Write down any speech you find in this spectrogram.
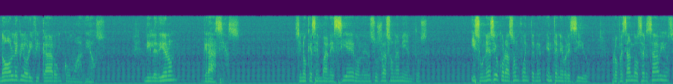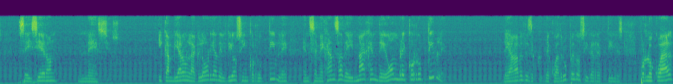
No le glorificaron como a Dios, ni le dieron gracias, sino que se envanecieron en sus razonamientos y su necio corazón fue entenebrecido. Profesando ser sabios, se hicieron necios y cambiaron la gloria del Dios incorruptible en semejanza de imagen de hombre corruptible, de aves, de, cuadrúpedos y de reptiles, por lo cual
